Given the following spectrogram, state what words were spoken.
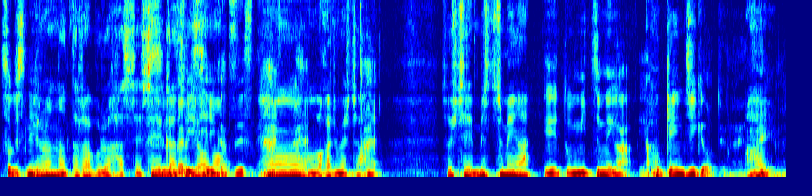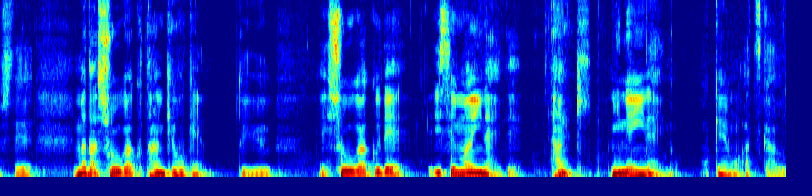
そうですね。いろんなトラブル発生、生活上の。生活ですね。はい。わ、かりました。はい。そして三つ目が？えっ、と、三つ目が保険事業というのがありまして、はい、まだ少額短期保険という、少額で1000万以内で短期、はい、2年以内の険を扱う、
